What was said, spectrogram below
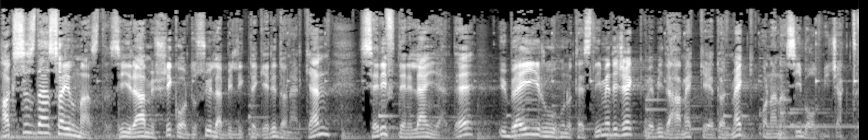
Haksız da sayılmazdı. Zira müşrik ordusuyla birlikte geri dönerken Serif denilen yerde Übey ruhunu teslim edecek ve bir daha Mekke'ye dönmek ona nasip olmayacaktı.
